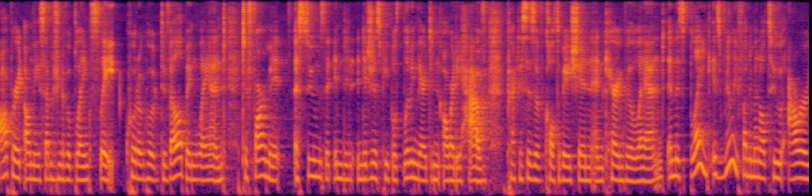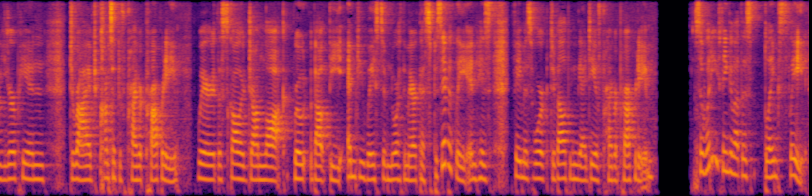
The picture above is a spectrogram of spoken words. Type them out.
operate on the assumption of a blank slate quote unquote, developing land to farm it assumes that ind- indigenous people living there didn't already have practices of cultivation and caring for the land. And this blank is really fundamental to our European derived concept of private property, where the scholar John Locke wrote about the empty waste of North America specifically in his famous work developing the idea of private property. So, what do you think about this blank slate?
